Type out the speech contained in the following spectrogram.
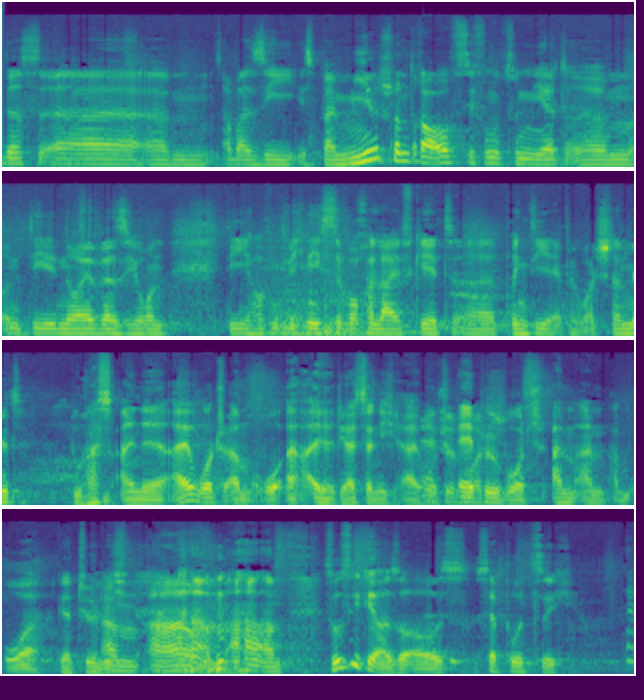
Das, äh, ähm, aber sie ist bei mir schon drauf, sie funktioniert ähm, und die neue Version, die hoffentlich nächste Woche live geht, äh, bringt die Apple Watch dann mit. Du hast eine iWatch am Ohr, äh, die heißt ja nicht iWatch, Apple Apple Watch. Watch, am, am, am Ohr, natürlich. Am Arm. Am Arm. So sieht die also aus. Ist ja putzig. Äh,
